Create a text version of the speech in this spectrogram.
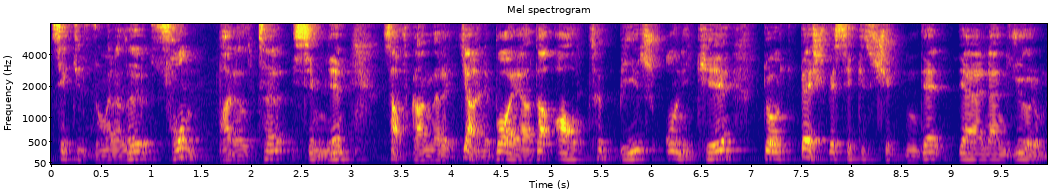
8 numaralı Son Parıltı isimli safkanları. Yani bu ayağı da 6, 1, 12, 4, 5 ve 8 şeklinde değerlendiriyorum.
